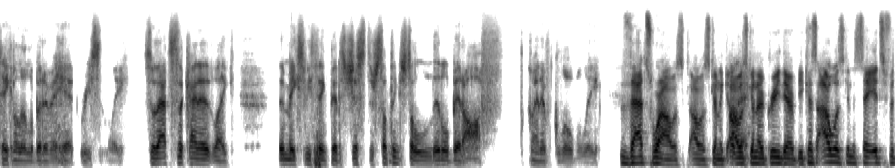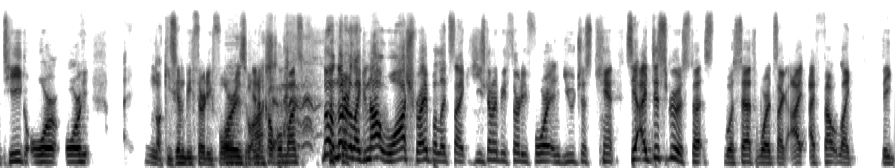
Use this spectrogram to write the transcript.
taken a little bit of a hit recently so that's the kind of like that makes me think that it's just there's something just a little bit off kind of globally That's where I was. I was gonna. I was gonna agree there because I was gonna say it's fatigue or or. Look, he's gonna be 34 he's in a couple months. No, no, no, like not wash right? But it's like he's gonna be 34, and you just can't see. I disagree with Seth, with Seth where it's like I, I felt like they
